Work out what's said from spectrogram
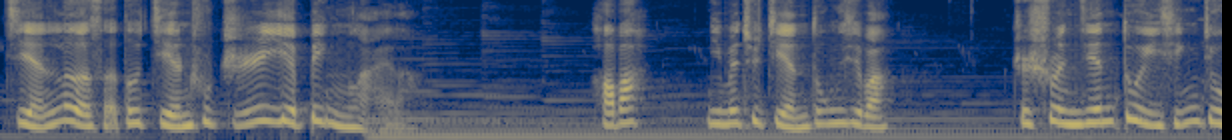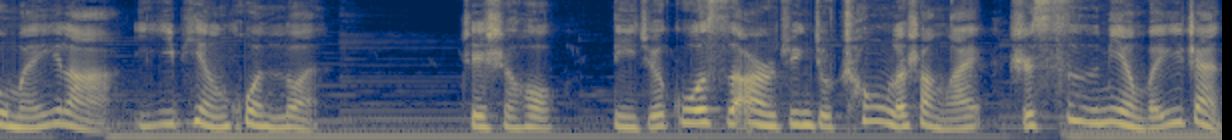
捡垃圾都捡出职业病来了。好吧，你们去捡东西吧。这瞬间队形就没了，一片混乱。这时候，李觉、郭汜二军就冲了上来，是四面围战。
